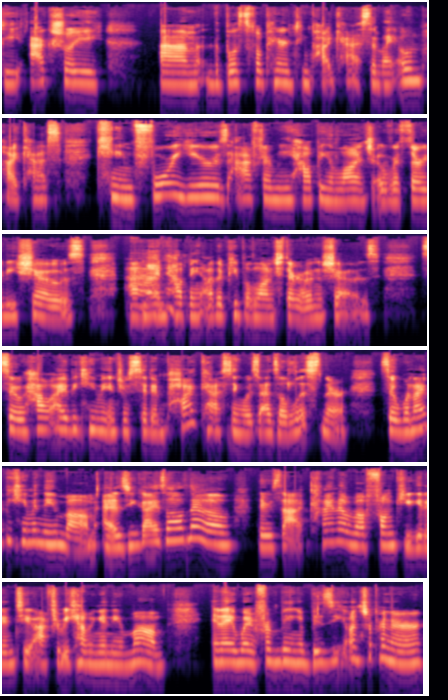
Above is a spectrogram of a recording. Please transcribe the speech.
the actually um, the Blissful Parenting podcast and my own podcast came four years after me helping launch over 30 shows uh, and helping other people launch their own shows. So, how I became interested in podcasting was as a listener. So, when I became a new mom, as you guys all know, there's that kind of a funk you get into after becoming a new mom. And I went from being a busy entrepreneur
